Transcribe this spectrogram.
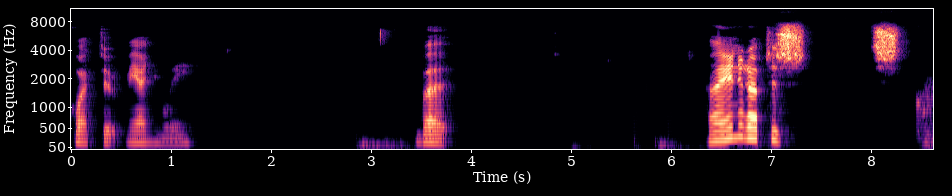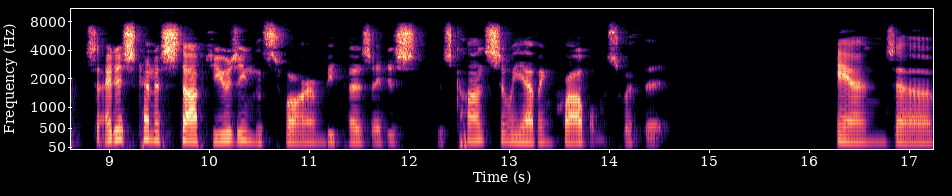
collect it manually. But I ended up just, I just kind of stopped using this farm because I just was constantly having problems with it. And uh,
